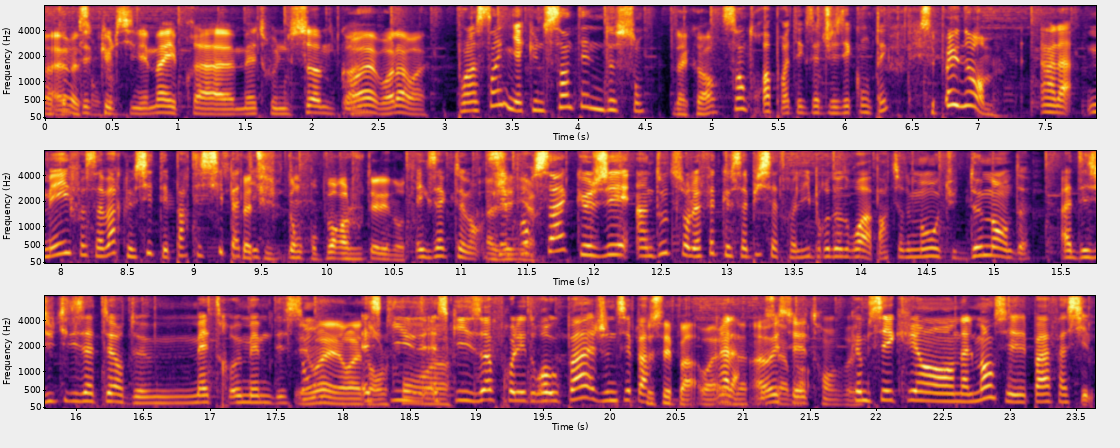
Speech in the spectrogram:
euh, peut-être que le cinéma est prêt à mettre une somme quand Ouais, même. voilà, ouais. Pour l'instant, il n'y a qu'une centaine de sons. D'accord. 103 pour être exact, je les ai comptés. C'est pas énorme. Voilà. Mais il faut savoir que le site est participatif. Participatif. Donc on peut rajouter les nôtres. Exactement. Ah, c'est pour ça que j'ai un doute sur le fait que ça puisse être libre de droit. À partir du moment où tu demandes à des utilisateurs de mettre eux-mêmes des sons, ouais, ouais, dans est-ce le qu'ils fond, est-ce qu'ils offrent les droits ou pas Je ne sais pas. Je sais pas. Ouais, Voilà. Ah oui, c'est étrange. ouais. Comme c'est écrit en allemand, c'est pas facile.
